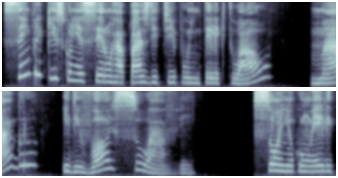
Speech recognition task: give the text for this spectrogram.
sempre quis conhecer um rapaz de tipo intelectual, magro e de voz suave. Sonho com ele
